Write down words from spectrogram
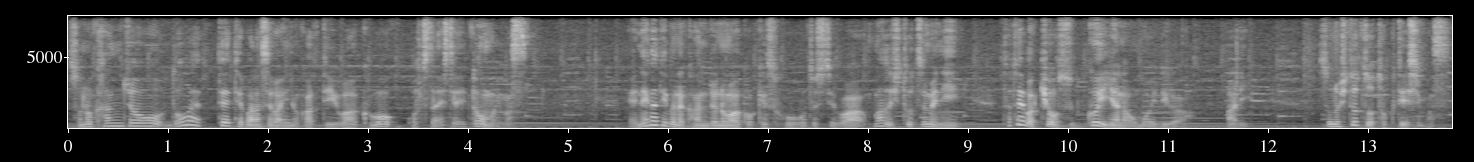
その感情をどうやって手放せばいいのかっていうワークをお伝えしたいと思います。ネガティブな感情のワークを消す方法としてはまず1つ目に例えば今日すっごい嫌な思い出がありその1つを特定します。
